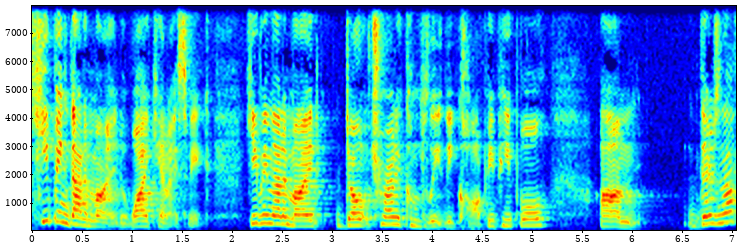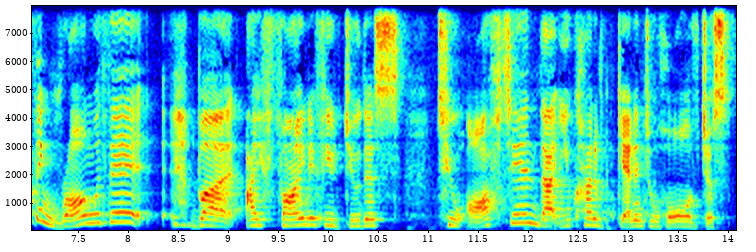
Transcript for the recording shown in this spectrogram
keeping that in mind why can't i speak? Keeping that in mind don't try to completely copy people. Um, there's nothing wrong with it, but I find if you do this too often that you kind of get into a hole of just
